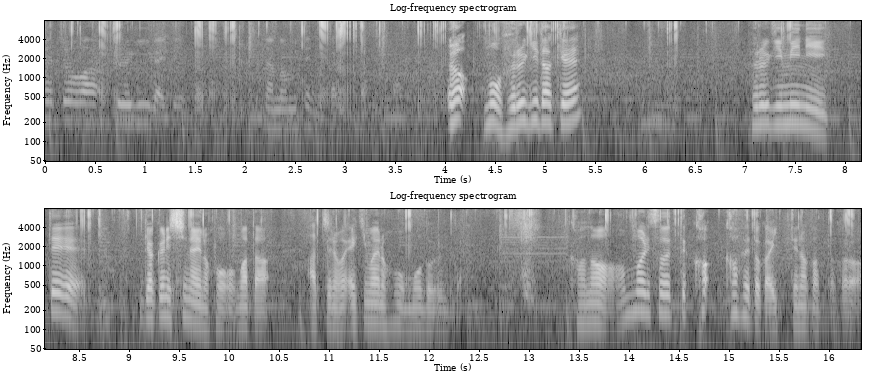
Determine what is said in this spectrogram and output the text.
の町は古着以外で何のお店に行かれてたんですか？いやもう古着だけ？古着見に行って逆に市内の方またあっちの駅前の方戻るみたいな。かな。あんまりそうやってカカフェとか行ってなかったから。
